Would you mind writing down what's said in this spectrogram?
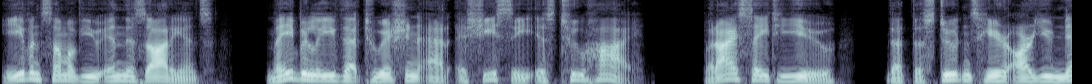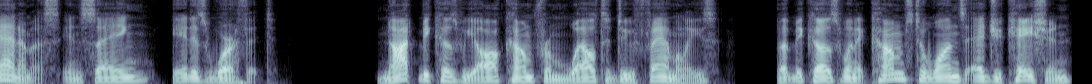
even some of you in this audience, may believe that tuition at Ashesi is too high, but I say to you that the students here are unanimous in saying it is worth it. Not because we all come from well to do families, but because when it comes to one's education,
